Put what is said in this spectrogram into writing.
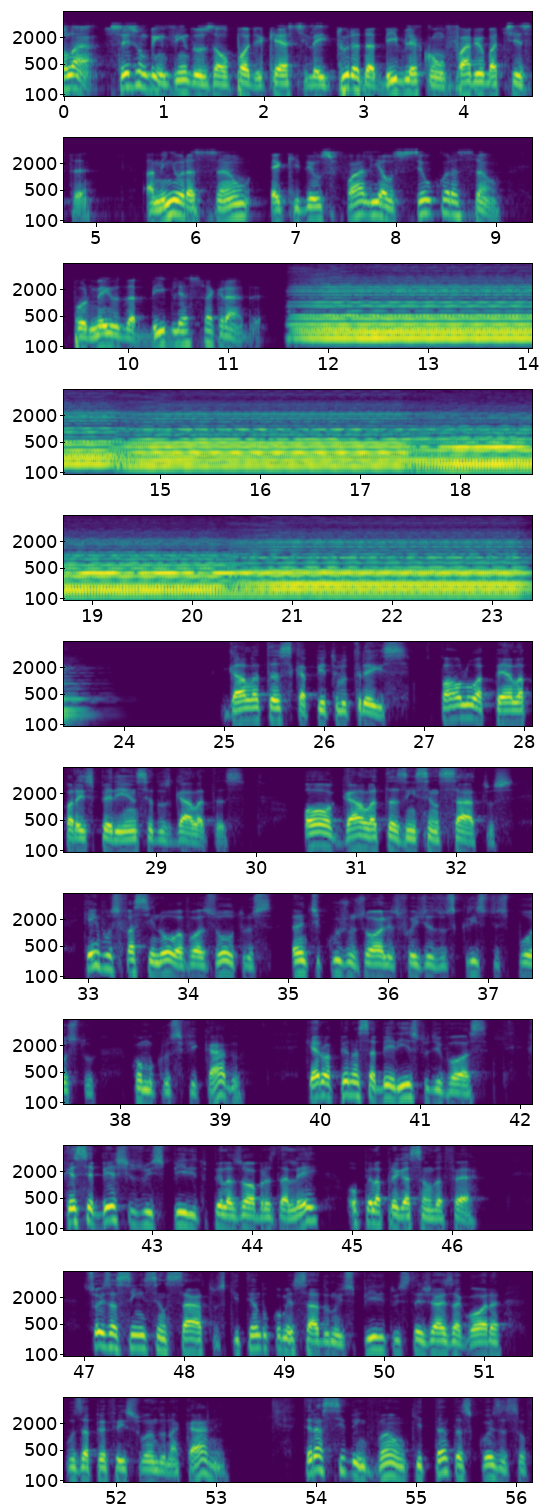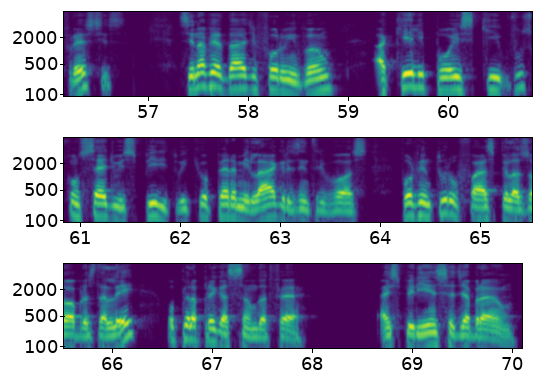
Olá, sejam bem-vindos ao podcast Leitura da Bíblia com Fábio Batista. A minha oração é que Deus fale ao seu coração por meio da Bíblia Sagrada. Gálatas capítulo 3 Paulo apela para a experiência dos Gálatas. Ó Gálatas insensatos, quem vos fascinou a vós outros, ante cujos olhos foi Jesus Cristo exposto como crucificado? Quero apenas saber isto de vós: recebestes o Espírito pelas obras da lei ou pela pregação da fé? Sois assim insensatos que, tendo começado no Espírito, estejais agora vos aperfeiçoando na carne? Terá sido em vão que tantas coisas sofrestes? Se na verdade foram em vão, aquele, pois, que vos concede o Espírito e que opera milagres entre vós, porventura o faz pelas obras da lei ou pela pregação da fé? A experiência de Abraão.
